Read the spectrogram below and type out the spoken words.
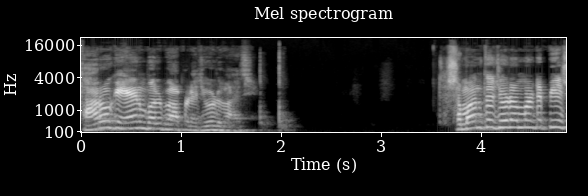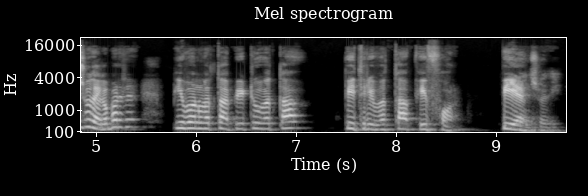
ધારો કે એન બલ્બ આપણે જોડવા છે. સમાંતર જોડવા માટે પી શું થાય ખબર છે? પી વન વત્તા પી ટુ વત્તા પી થ્રી વત્તા પી ફોર પી એન સુધી.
